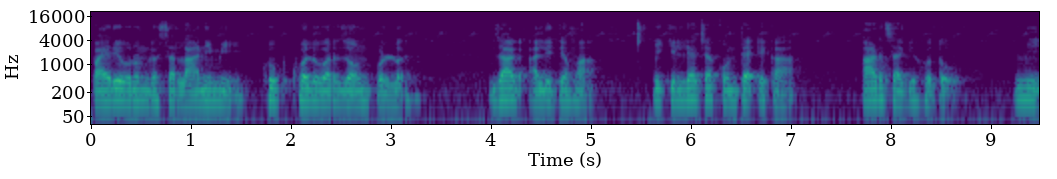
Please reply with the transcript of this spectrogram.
पायरीवरून घसरला आणि मी खूप खोलवर जाऊन पडलो जाग आली तेव्हा मी किल्ल्याच्या कोणत्या एका आड जागी होतो. मी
